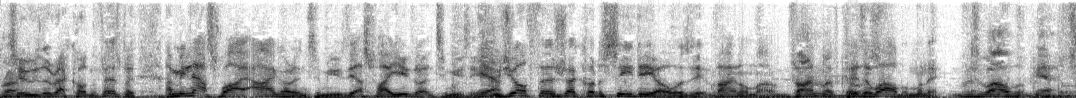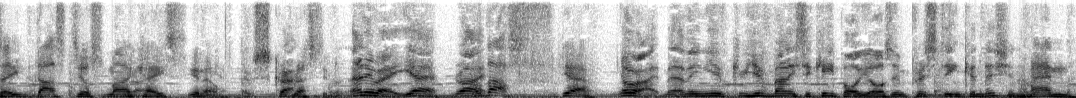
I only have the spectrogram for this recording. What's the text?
Right. to the record in the first place. I mean, that's why I got into music. That's why you got into music. Yeah. Was your first record a CD or was it vinyl, man? Vinyl, of It was a course. album, wasn't it? It was a album, yeah. See, that's just my Right. case. You know, It was scrapped. rested. Anyway, yeah, right. Well, that's yeah. All right, I mean, you've you've managed to keep all yours in pristine condition. M.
